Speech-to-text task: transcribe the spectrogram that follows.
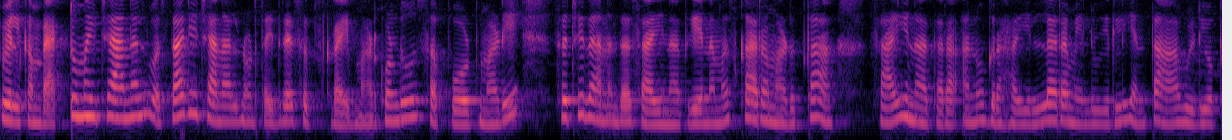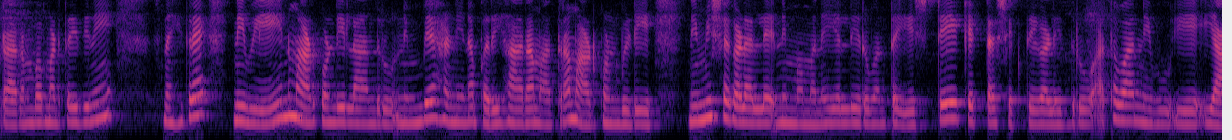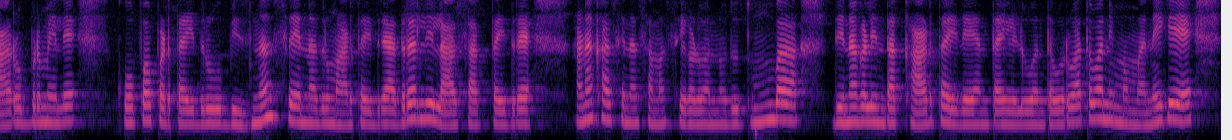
Welcome back to my channel. ಹೊಸದಾಗಿ channel ನೋಡ್ತಾ ಇದ್ದರೆ ಸಬ್ಸ್ಕ್ರೈಬ್ ಮಾಡಿಕೊಂಡು ಸಪೋರ್ಟ್ ಮಾಡಿ. ಸಚ್ಚಿದಾನಂದ ಸಾಯಿನಾಥ್ಗೆ ನಮಸ್ಕಾರ ಮಾಡುತ್ತಾ, ಸಾಯಿನಾಥರ ಅನುಗ್ರಹ ಎಲ್ಲರ ಮೇಲೂ ಇರಲಿ ಅಂತ ವಿಡಿಯೋ ಪ್ರಾರಂಭ ಮಾಡ್ತಾ ಇದ್ದೀನಿ. ಸ್ನೇಹಿತರೆ, ನೀವೇನು ಮಾಡ್ಕೊಂಡಿಲ್ಲ ಅಂದರೂ ನಿಂಬೆಹಣ್ಣಿನ ಪರಿಹಾರ ಮಾತ್ರ ಮಾಡ್ಕೊಂಡ್ಬಿಡಿ. ನಿಮಿಷಗಳಲ್ಲೇ ನಿಮ್ಮ ಮನೆಯಲ್ಲಿರುವಂಥ ಎಷ್ಟೇ ಕೆಟ್ಟ ಶಕ್ತಿಗಳಿದ್ದರೂ ಅಥವಾ ನೀವು ಯಾರೊಬ್ಬರ ಮೇಲೆ ಕೋಪ ಪಡ್ತಾಯಿದ್ರು ಬಿಸ್ನೆಸ್ ಏನಾದರೂ ಮಾಡ್ತಾಯಿದ್ರೆ ಅದರಲ್ಲಿ ಲಾಸ್ ಆಗ್ತಾಯಿದ್ರೆ ಹಣಕಾಸಿನ ಸಮಸ್ಯೆಗಳು ಅನ್ನೋದು ತುಂಬ ದಿನಗಳಿಂದ ಕಾಡ್ತಾ ಇದೆ ಅಂತ ಹೇಳುವಂಥವರು ಅಥವಾ ನಿಮ್ಮ ಮನೆಗೆ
